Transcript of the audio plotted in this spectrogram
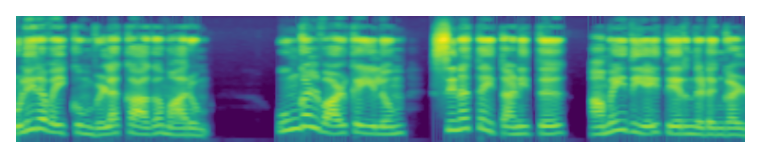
ஒளிர வைக்கும் விளக்காக மாறும். உங்கள் வாழ்க்கையிலும் சினத்தை தணித்து அமைதியை தேர்ந்தெடுங்கள்.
